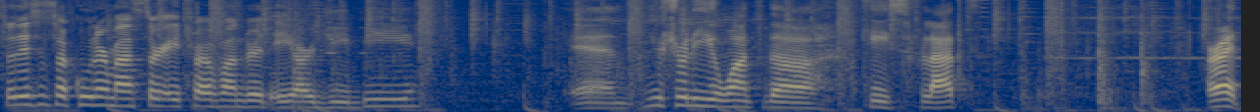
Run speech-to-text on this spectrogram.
So, this is a Cooler Master H500 ARGB. And usually you want the case flat. Alright,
